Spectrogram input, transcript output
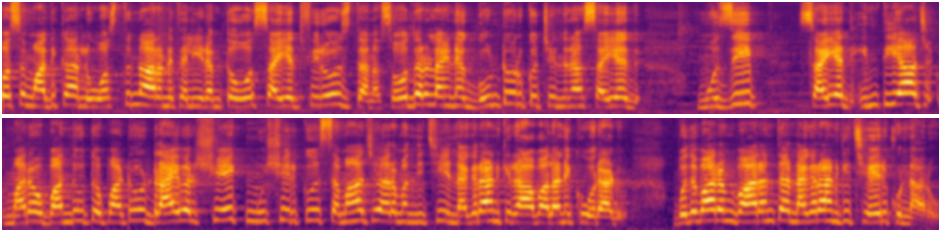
కోసం అధికారులు వస్తున్నారని తెలియడంతో సయ్యద్ ఫిరోజ్ తన సోదరులైన గుంటూరుకు చెందిన సయ్యద్ ముజీబ్ సయ్యద్ ఇంతియాజ్ మరో బంధువుతో పాటు డ్రైవర్ షేక్ ముషీర్కు సమాచారం అందించి నగరానికి రావాలని కోరాడు. బుధవారం వారంతా నగరానికి చేరుకున్నారు.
